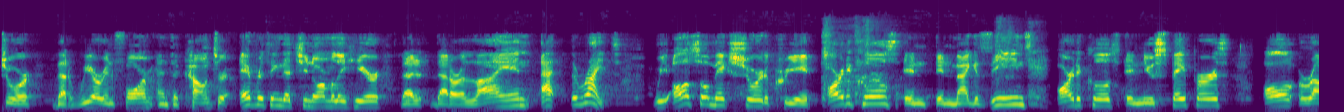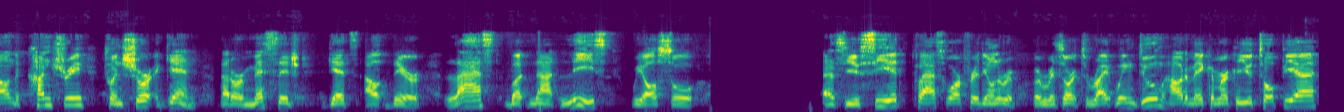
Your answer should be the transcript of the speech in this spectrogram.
sure that we are informed and to counter everything that you normally hear that, that are lying at the right. We also make sure to create articles in, in magazines, articles in newspapers all around the country to ensure, again, that our message gets out there. Last but not least, we also, as you see it, class warfare, the only re- resort to right wing doom, how to make America utopia,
